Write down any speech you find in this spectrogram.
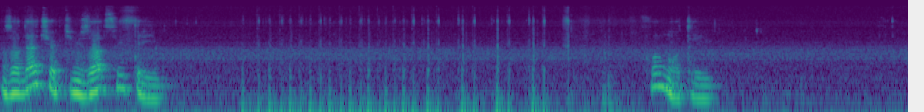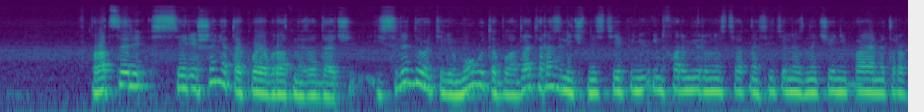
задачи оптимизации 3. Формула 3. В процессе решения такой обратной задачи исследователи могут обладать различной степенью информированности относительно значений параметров,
